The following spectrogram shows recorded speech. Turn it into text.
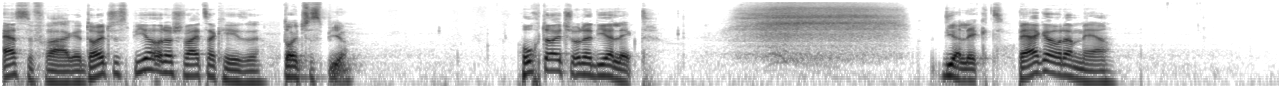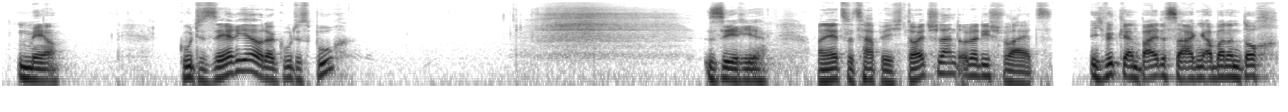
erste Frage. Deutsches Bier oder Schweizer Käse? Deutsches Bier. Hochdeutsch oder Dialekt? Dialekt. Berge oder Meer? Meer. Gute Serie oder gutes Buch? Serie. Und jetzt wird's ich. Deutschland oder die Schweiz? Ich würde gern beides sagen, aber dann doch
